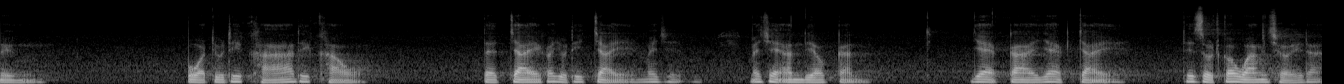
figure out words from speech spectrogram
หนึ่ง ปวดอยู่ที่ขาที่เขา่าแต่ใจก็อยู่ที่ใจไม่ใช่ไม่ใช่อันเดียวกัน แยกกายแยกใจ ที่สุดก็วางเฉยได้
